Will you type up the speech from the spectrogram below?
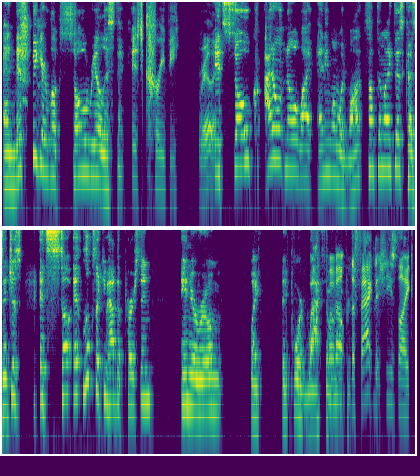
and this figure looks so realistic. it's creepy Really? It's so cr- I don't know why anyone would want something like this because it just it's so it looks like you have the person in your room like they poured wax over well them. the fact that she's like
